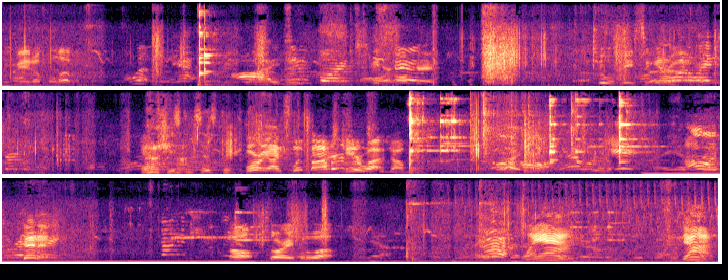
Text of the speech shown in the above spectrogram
We made up 11. Two points. Okay. Two apiece again tool piece again. Yeah, she's consistent. Worry on slip bombers or what? Oh, oh, Dennis. Oh, sorry, blew up. Yeah. Plan. Dennis,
